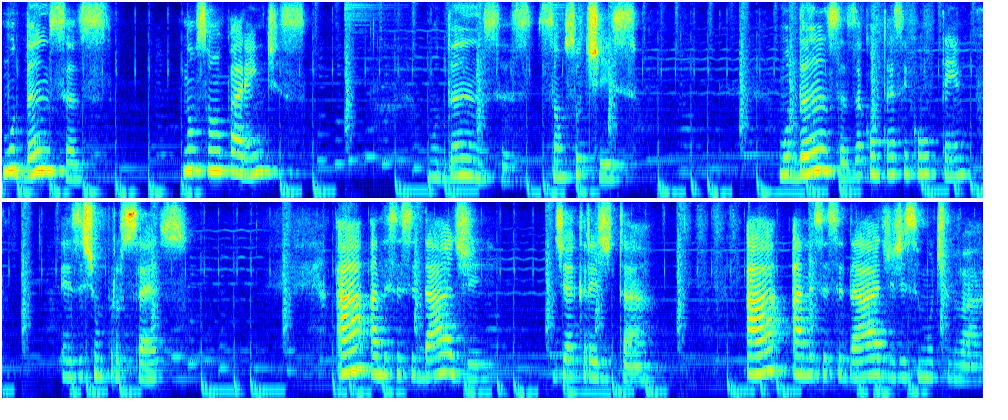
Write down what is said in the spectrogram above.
Mudanças não são aparentes. Mudanças são sutis. Mudanças acontecem com o tempo. Existe um processo. Há a necessidade de acreditar. Há a necessidade de se motivar.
